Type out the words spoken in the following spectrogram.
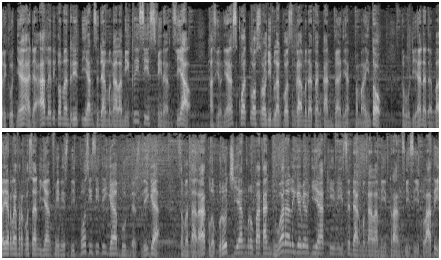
Berikutnya ada Atletico Madrid yang sedang mengalami krisis finansial. Hasilnya, skuad Los Rojiblancos nggak mendatangkan banyak pemain top. Kemudian ada Bayer Leverkusen yang finish di posisi 3 Bundesliga. Sementara klub Brugge yang merupakan juara Liga Belgia kini sedang mengalami transisi pelatih.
